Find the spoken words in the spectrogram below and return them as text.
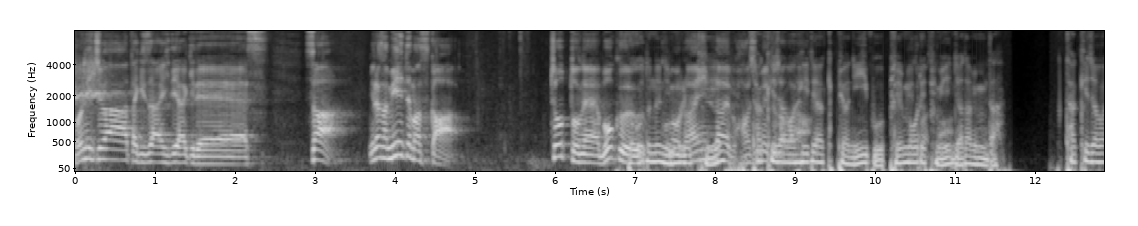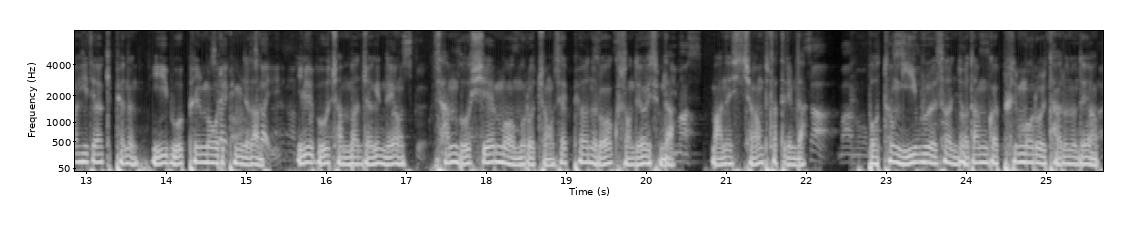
こんにちは、滝沢秀明です。さあ、皆さん見えてますかちょっとね、僕、こ 모두는 の 인물 LINE ライブ 키 初めてだか 타키자와 ら、 히데아키 편 2부 필모그래피 및 여담입니다. 타키자와 히데아키 편은 2부 필모그래피 및 여담, 1부 전반적인 내용, 3부 CM 모음으로 총 3편으로 구성되어 있습니다. 見ます。 많은 시청 부탁드립니다. さあ、まあ、あの 보통 2부에선 여담과 필모를 다루는데요.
